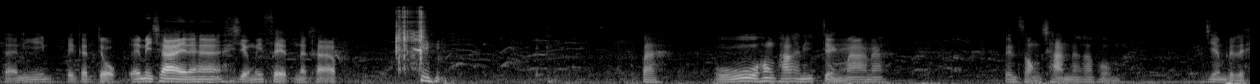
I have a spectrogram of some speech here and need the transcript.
แต่อันนี้เป็นกระจก เอ้ยไม่ใช่นะฮะยังไม่เสร็จนะครับ ไป โอ้ห้องพักอันนี้เจ๋งมากนะ เป็นสองชั้นนะครับผม เยี่ยมไปเลย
